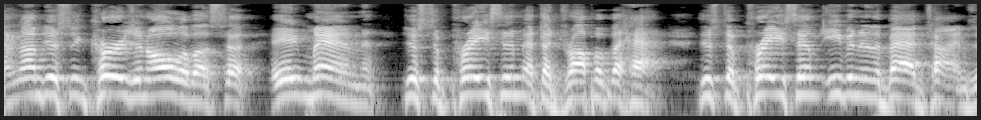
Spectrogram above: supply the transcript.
And I'm just encouraging all of us, uh, amen, just to praise him at the drop of a hat just to praise Him even in the bad times,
